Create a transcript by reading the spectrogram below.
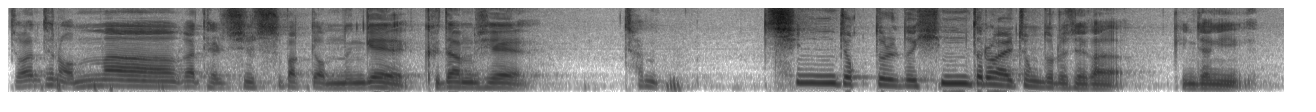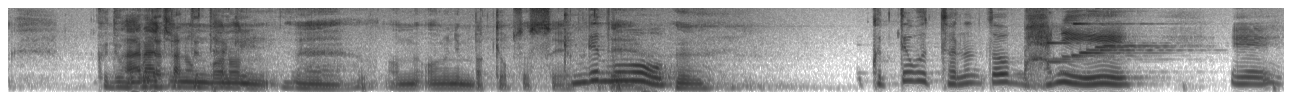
저한테는 엄마가 되실 수밖에 없는 게 그 당시에 참 친족들도 힘들어할 정도로 제가 굉장히 그 누구보다 안아주는 따뜻하게. 거는 예, 어머, 어머님밖에 없었어요. 근데 그때. 뭐 예. 그때부터는 또 많이 예,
